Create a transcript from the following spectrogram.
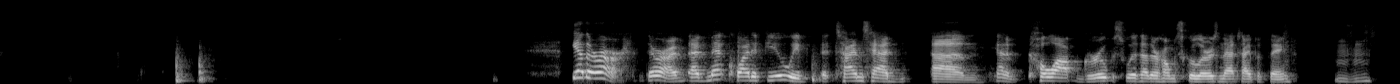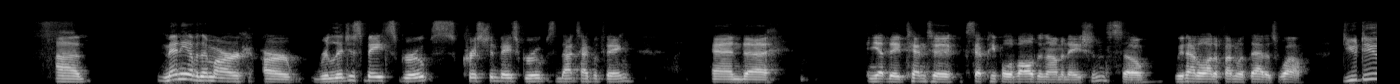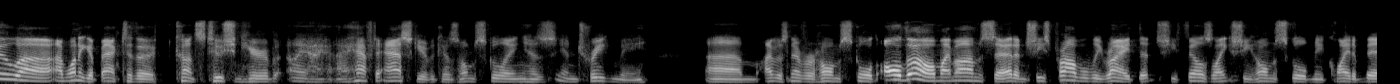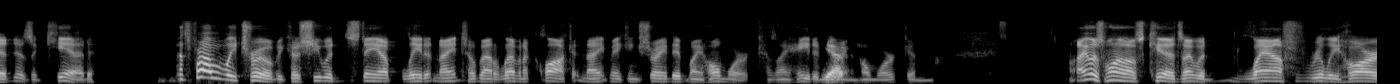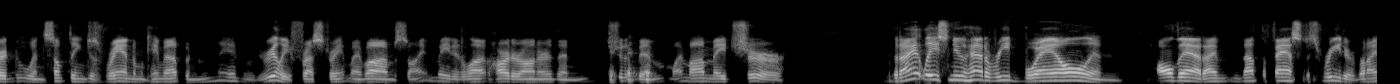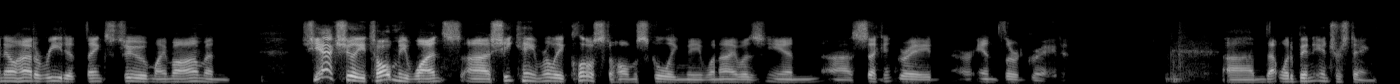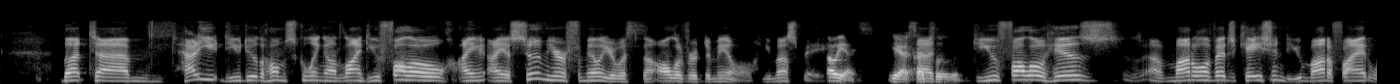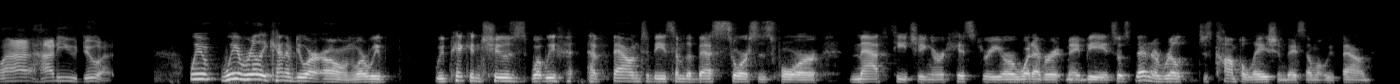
Yeah, there are. There are. I've, I've met quite a few. We've at times had um, kind of co-op groups with other homeschoolers and that type of thing. Mm-hmm. Uh, many of them are are religious-based groups, Christian-based groups, and that type of thing, and uh, and yet they tend to accept people of all denominations. So we've had a lot of fun with that as well. Do you do? Uh, I want to get back to the Constitution here, but I, I have to ask you because homeschooling has intrigued me. Um, I was never homeschooled, although my mom said, and she's probably right, that she feels like she homeschooled me quite a bit as a kid. That's probably true because she would stay up late at night till about 11 o'clock at night making sure I did my homework because I hated yeah. doing homework. And I was one of those kids. I would laugh really hard when something just random came up, and it would really frustrate my mom. So I made it a lot harder on her than it should have been. my mom made sure that I at least knew how to read Braille and all that. I'm not the fastest reader, but I know how to read it thanks to my mom. And she actually told me once uh, she came really close to homeschooling me when I was in uh, second grade or in third grade. Um, that would have been interesting. But um, how do you do? You do the homeschooling online? Do you follow? I, I assume you're familiar with uh, Oliver DeMille. You must be. Oh yes, yes, uh, absolutely. Uh, do you follow his uh, model of education? Do you modify it? How, how do you do it? We we really kind of do our own, where we we pick and choose what we have found to be some of the best sources for math teaching or history or whatever it may be. So it's been a real just compilation based on what we found.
